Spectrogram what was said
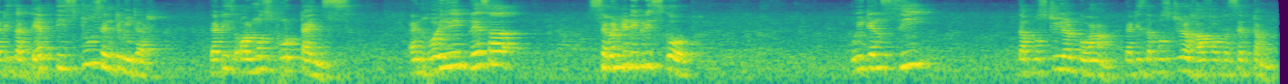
that is the depth is 2 centimeter that is almost 4 times and when we place a 70 degree scope we can see the posterior choana, that is the posterior half of the septum.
